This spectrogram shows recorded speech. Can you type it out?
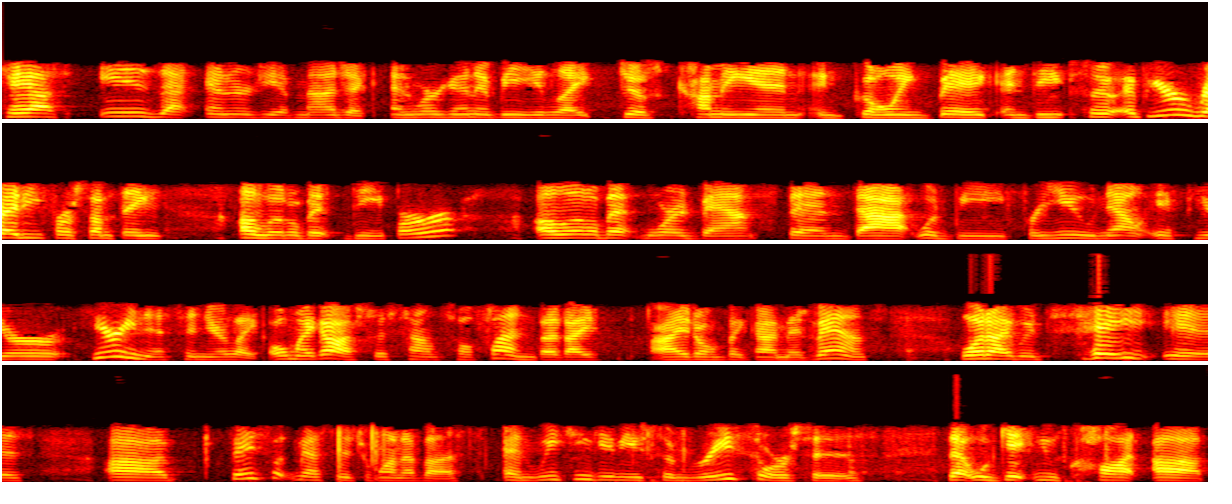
Chaos is that energy of magic, and we're going to be like just coming in and going big and deep. So if you're ready for something a little bit deeper, a little bit more advanced, then that would be for you. Now, if you're hearing this and you're like, "Oh my gosh, this sounds so fun," but I I don't think I'm advanced. What I would say is uh, Facebook message one of us and we can give you some resources that will get you caught up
